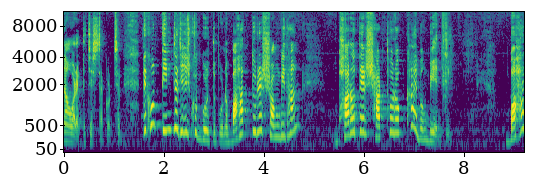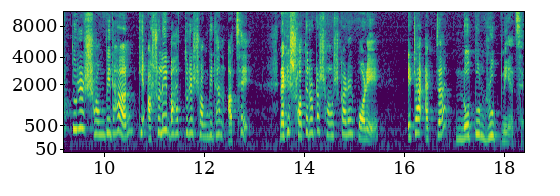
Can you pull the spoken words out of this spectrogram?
নেওয়ার একটা চেষ্টা করছেন। দেখুন, তিনটা জিনিস খুব গুরুত্বপূর্ণ। বাহাত্তরের সংবিধান, ভারতের স্বার্থ রক্ষা এবং বিএনপি। বাহাত্তরের সংবিধান কি আসলেই বাহাত্তরের সংবিধান আছে? নাকি সতেরোটা সংস্কারের পরে এটা একটা নতুন রূপ নিয়েছে?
